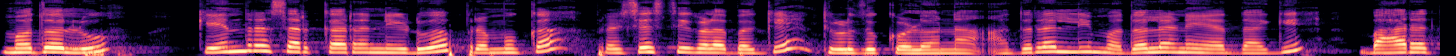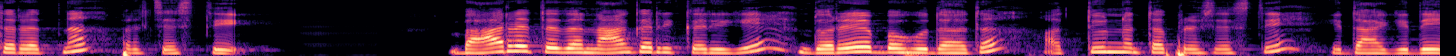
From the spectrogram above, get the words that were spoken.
ಮೊದಲು, ಕೇಂದ್ರ ಸರ್ಕಾರ ನೀಡುವ ಪ್ರಮುಖ ಪ್ರಶಸ್ತಿಗಳ ಬಗ್ಗೆ ತಿಳಿದುಕೊಳ್ಳೋಣ. ಅದರಲ್ಲಿ ಮೊದಲನೆಯದಾಗಿ ಭಾರತ ರತ್ನ ಪ್ರಶಸ್ತಿ. ಭಾರತದ ನಾಗರಿಕರಿಗೆ ದೊರೆಯಬಹುದಾದ ಅತ್ಯುನ್ನತ ಪ್ರಶಸ್ತಿ ಇದಾಗಿದೆ.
